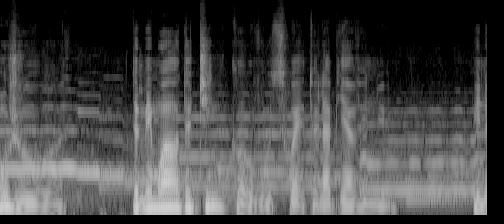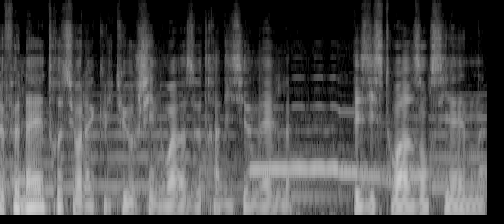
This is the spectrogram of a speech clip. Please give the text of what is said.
Bonjour. De mémoire de Jinko vous souhaite la bienvenue. Une fenêtre sur la culture chinoise traditionnelle, des histoires anciennes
